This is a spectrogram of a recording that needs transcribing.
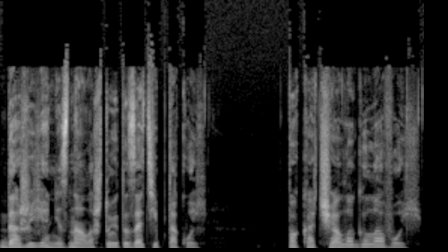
даже я не знала, что это за тип такой. Покачала головой.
